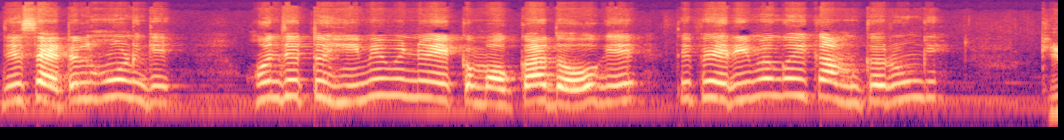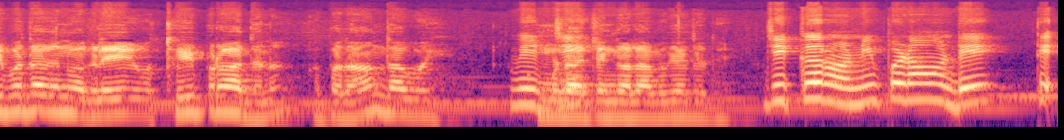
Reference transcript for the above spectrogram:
ਜੇ ਸੈਟਲ ਹੋਣਗੇ? ਹੁਣ ਜੇ ਤੁਸੀਂ ਵੀ ਮੈਨੂੰ ਇੱਕ ਮੌਕਾ ਦਿਓਗੇ ਤੇ ਫੇਰ ਹੀ ਮੈਂ ਕੋਈ ਕੰਮ ਕਰੂੰਗੀ। ਕੀ ਪਤਾ ਤੈਨੂੰ ਅਗਲੇ ਉੱਥੇ ਵੀ ਭਰਾ ਦੇਣਾ ਕੋਈ ਪਤਾ ਹੁੰਦਾ ਕੋਈ? ਵੀਰ ਮੁੰਡਾ ਜੀ। ਚੰਗਾ ਲੱਭ ਗਿਆ ਕਿਤੇ। ਜੇ ਘਰੋਂ ਨਹੀਂ ਪੜਾਉਂਦੇ ਤੇ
